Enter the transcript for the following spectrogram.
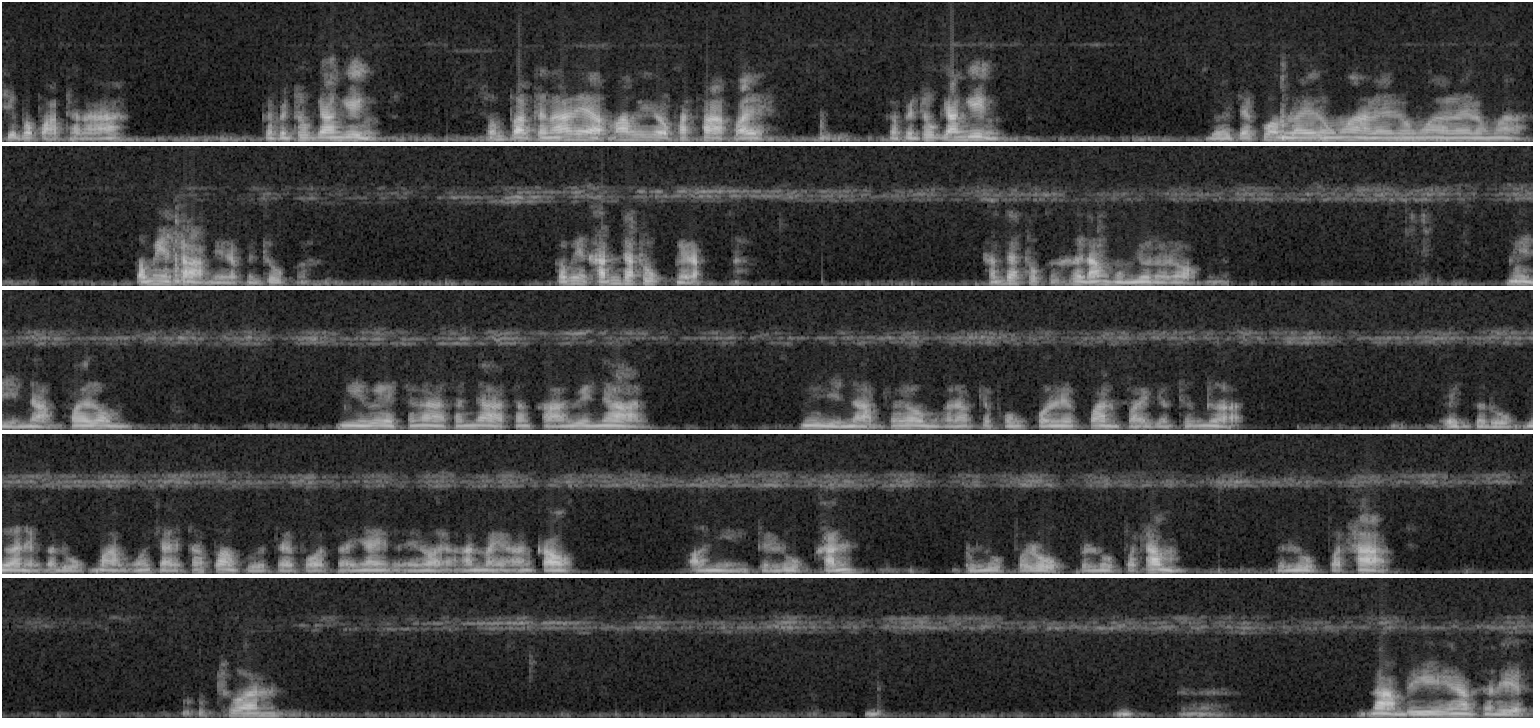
ที่ประปารถนา ก็เป็นทุกข์ย่างยิ่ง สมปรารถนาเนี่ยมากวิโยพัดภาคไปก็เป็นทุกข์ย่างยิ่ง โดยจะคว่ำไรลงมาไรลงมาไรลงมาก็ไม่ทราบนี่แหละเป็นทุกข์ก็ไม่ขันทะทุกข์นี่แหละขันทะทุกข์ก็คือนั่งห่มอยู่รอบๆนี่ดินน้ำไฟลมมีเวทนาสัญญาสังขารเวียญาณ มีดินน้ำไฟลมครับจะผมขนเล็บฟันไปจนถึงเนื้อเอ็นกระดูกเยื่อเนี่ยกระดูกม้ามหัวใจทับป้างผืดใจปอดใจใหญ่ใจน้อยอาหารไม่อาหารเก่าอันนี้เป็นลูกขัน เป็นลูกประโลก เป็นลูกประถ้ำเป็นลูกประธาตุชวน น้ำดีน้ำเสด็จ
